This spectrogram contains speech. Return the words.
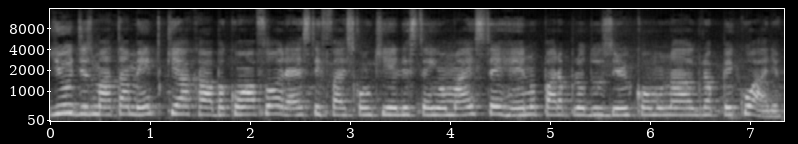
E o desmatamento que acaba com a floresta e faz com que eles tenham mais terreno para produzir, como na agropecuária.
